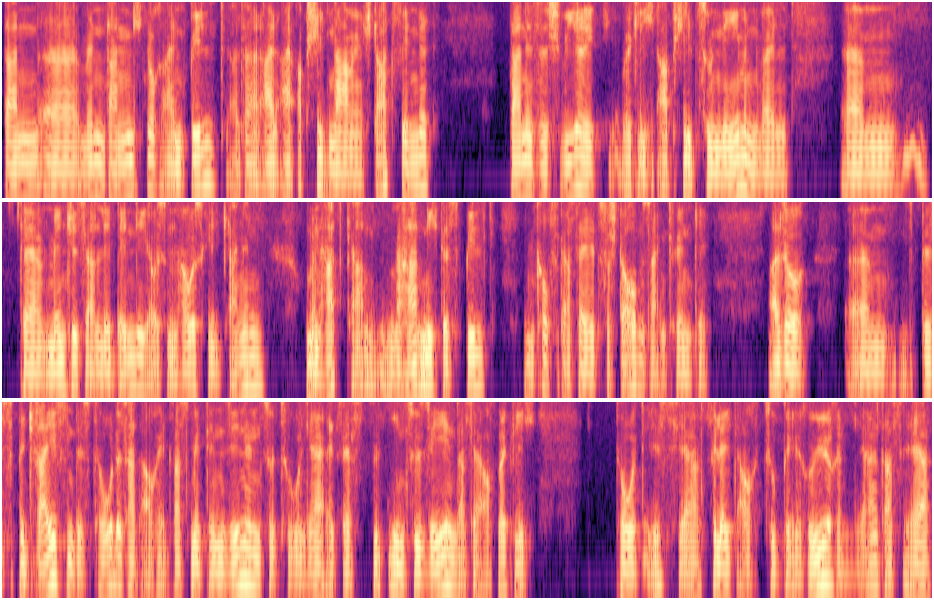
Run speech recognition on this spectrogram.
dann, äh, wenn dann nicht noch ein Bild, also eine Abschiednahme stattfindet, dann ist es schwierig, wirklich Abschied zu nehmen, weil ähm, der Mensch ist ja lebendig aus dem Haus gegangen und man hat, gar, man hat nicht das Bild im Kopf, dass er jetzt verstorben sein könnte. Also das Begreifen des Todes hat auch etwas mit den Sinnen zu tun, ja, etwas zu, ihn zu sehen, dass er auch wirklich tot ist, ja, vielleicht auch zu berühren, ja, dass er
